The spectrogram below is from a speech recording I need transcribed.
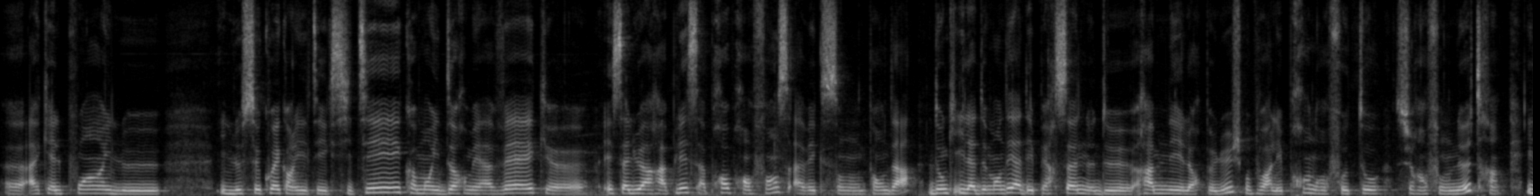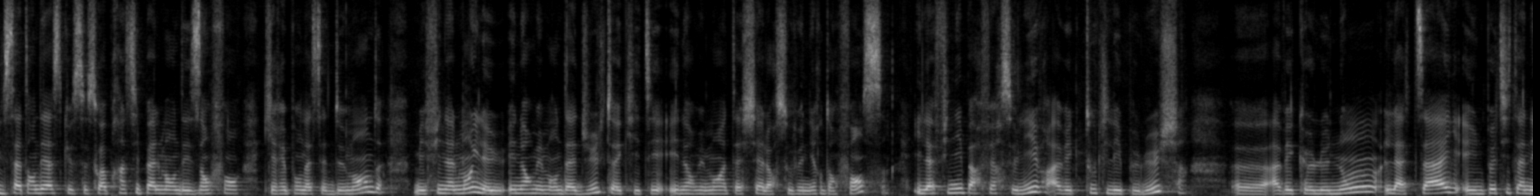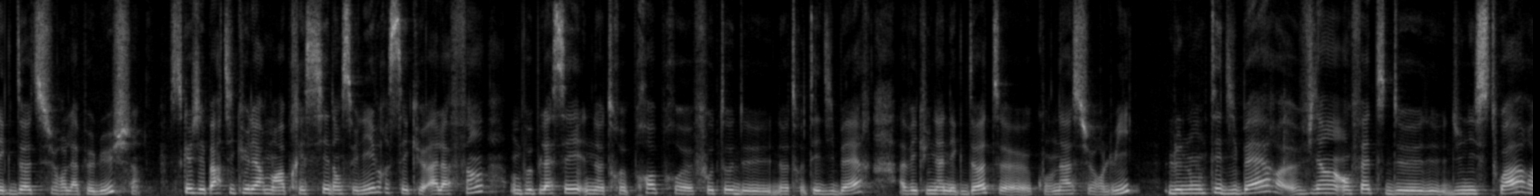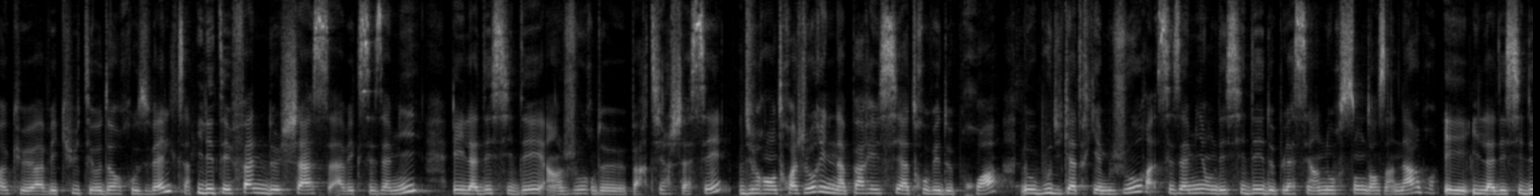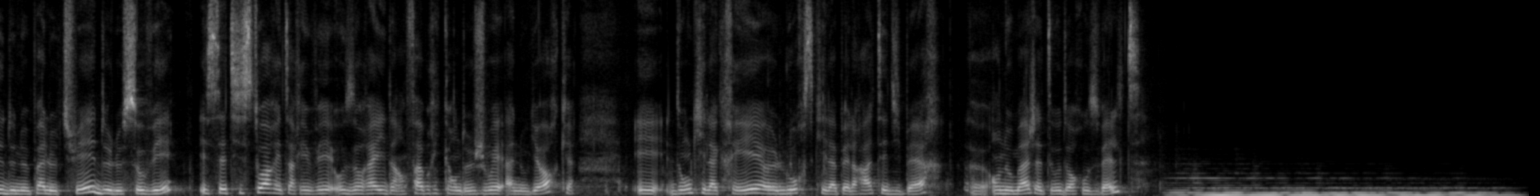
euh, à quel point il le, il le secouait quand il était excité, comment il dormait avec, euh, et ça lui a rappelé sa propre enfance avec son panda. Donc il a demandé à des personnes de ramener leurs peluches pour pouvoir les prendre en photo sur un fond neutre. Il s'attendait à ce que ce soit principalement des enfants qui répondent à cette demande, mais finalement il a eu énormément d'adultes qui étaient énormément attachés à leurs souvenirs d'enfance. Il a fini par faire ce livre avec toutes les peluches, euh, avec le nom, la taille et une petite anecdote sur la peluche. Ce que j'ai particulièrement apprécié dans ce livre, c'est qu'à la fin, on peut placer notre propre photo de notre teddy bear avec une anecdote euh, qu'on a sur lui. Le nom Teddy Bear vient en fait d'une histoire qu'a vécu Theodore Roosevelt. Il était fan de chasse avec ses amis et il a décidé un jour de partir chasser. Durant trois jours, il n'a pas réussi à trouver de proie. Au bout du quatrième jour, ses amis ont décidé de placer un ourson dans un arbre et il a décidé de ne pas le tuer, de le sauver. Et cette histoire est arrivée aux oreilles d'un fabricant de jouets à New York et donc il a créé euh, l'ours qu'il appellera Teddy Bear. Euh, en hommage à Theodore Roosevelt.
